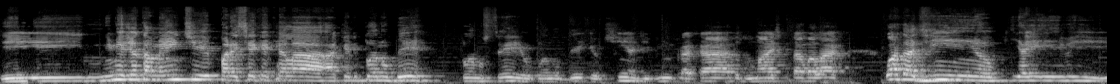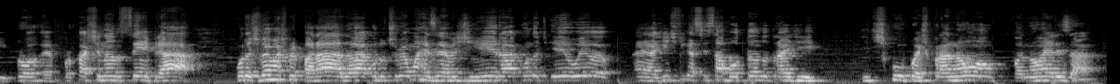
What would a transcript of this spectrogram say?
E imediatamente parecia que aquela, aquele plano B, plano C ou plano D que eu tinha de vir para cá, tudo mais, que estava lá guardadinho, e aí e, pro, é, procrastinando sempre, ah, quando eu estiver mais preparado, ah, quando eu tiver uma reserva de dinheiro, ah, quando eu, eu é, a gente fica se sabotando atrás de, de desculpas para não, não realizar.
